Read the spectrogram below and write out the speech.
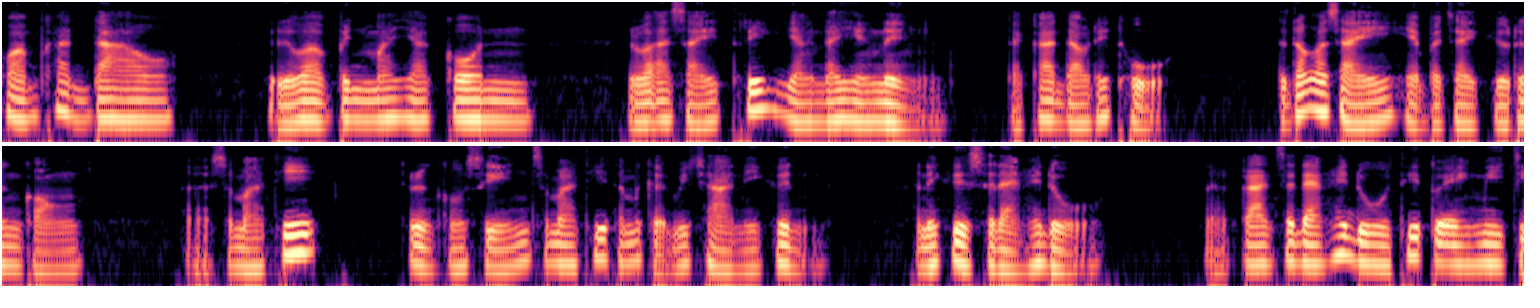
ความคาดเดา หรือว่าเป็นมายากล หรือว่าอาศัยทริคอย่างใดอย่างหนึ่ง แต่คาดเดาได้ถูก แต่ต้องอาศัยเหตุปัจจัยคือเรื่องของสมาธิ เรื่องของศีลสมาธิทำให้เกิดวิชานี้ขึ้น อันนี้คือแสดงให้ดูนะการแสดงให้ดูที่ตัวเองมีจ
